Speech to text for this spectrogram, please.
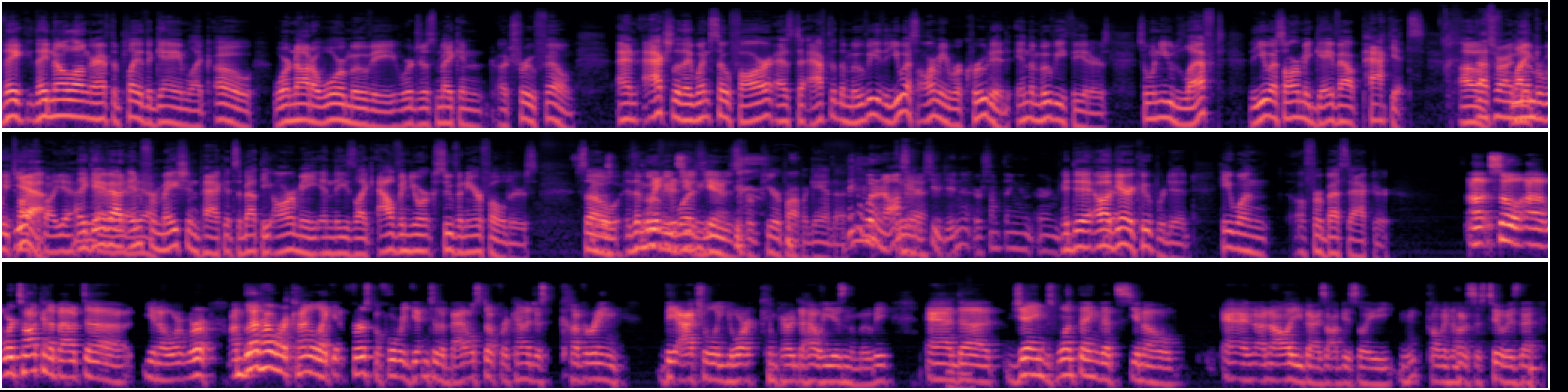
they they no longer have to play the game like, oh, we're not a war movie, we're just making a true film. And actually, they went so far as to after the movie, the U.S. Army recruited in the movie theaters. So when you left, the U.S. Army gave out packets. Of, That's what I like- remember we talked yeah, about, yeah, they yeah, gave out yeah, yeah. information packets about the army in these like Alvin York souvenir folders. So As the movie was used for pure propaganda. I think it won an Oscar Yeah. too, didn't it, or something? Or, It did. Oh, Yeah. Gary Cooper did. He won uh, for best actor. Uh, so uh, we're talking about uh, you know we're, we're I'm glad how we're kind of like at first before we get into the battle stuff we're kind of just covering the actual York compared to how he is in the movie. And uh, James, one thing that's you know, and, and all you guys obviously probably notice this too is that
